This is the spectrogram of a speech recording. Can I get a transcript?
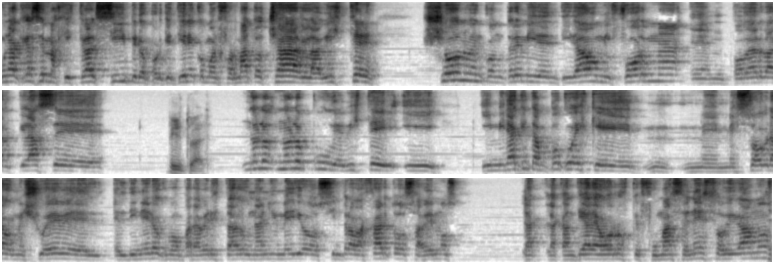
una clase magistral sí, pero porque tiene como el formato charla, ¿viste? Yo no encontré mi identidad o mi forma en poder dar clase virtual. No lo, no lo pude, ¿viste? Y, y mirá que tampoco es que me, sobra o me llueve el, el, dinero como para haber estado un año y medio sin trabajar. Todos sabemos la, cantidad de ahorros que fumas en eso, digamos.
